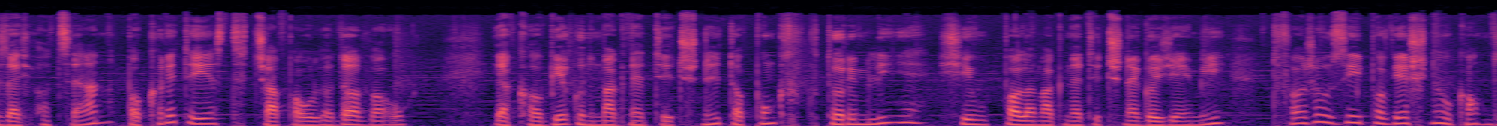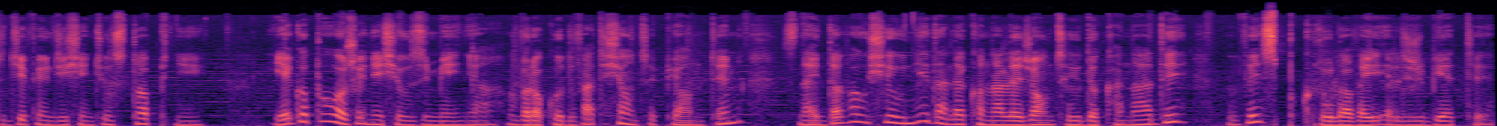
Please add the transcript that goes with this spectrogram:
zaś ocean pokryty jest czapą lodową. Jako biegun magnetyczny to punkt, w którym linie sił pola magnetycznego Ziemi tworzą z jej powierzchnią kąt 90 stopni. Jego położenie się zmienia. W roku 2005 znajdował się niedaleko należących do Kanady Wysp Królowej Elżbiety.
